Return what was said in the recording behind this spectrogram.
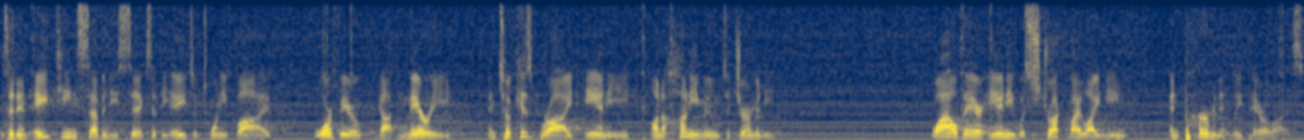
is that in 1876, at the age of 25, Warfield got married and took his bride, Annie, on a honeymoon to Germany. While there, Annie was struck by lightning and permanently paralyzed.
